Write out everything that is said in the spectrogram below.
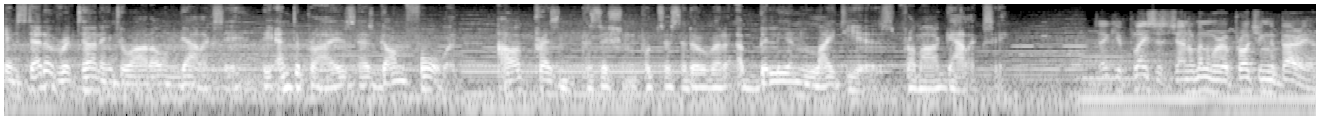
Instead of returning to our own galaxy, the Enterprise has gone forward. Our present position puts us at over a billion light years from our galaxy. Take your places, gentlemen. We're approaching the barrier.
